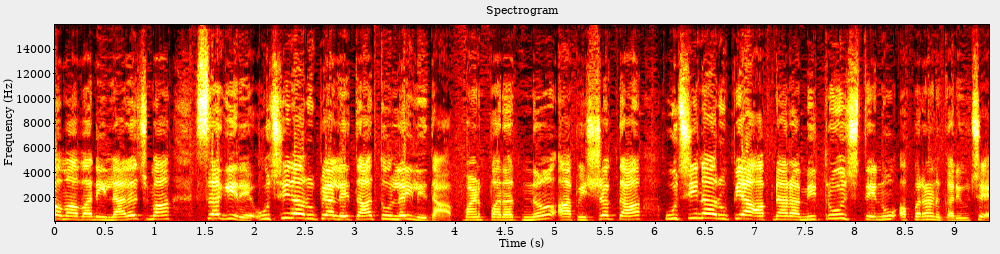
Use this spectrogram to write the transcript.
કમાવાની લાલચમાં સગીરે ઉછીના રૂપિયા લેતા તો લઈ લીધા, પણ પરત ન આપી શકતા ઉછીના રૂપિયા આપનારા મિત્રો જ તેનું અપહરણ કર્યું છે.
